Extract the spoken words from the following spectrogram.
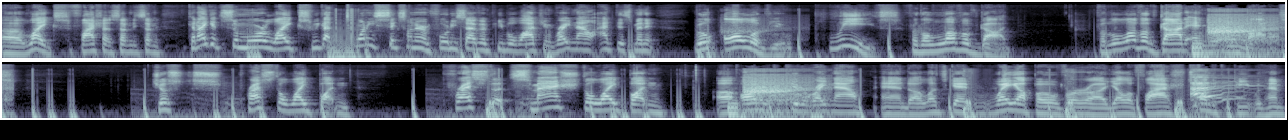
uh, likes. Flash at 77. Can I get some more likes? We got 2,647 people watching right now at this minute. Will all of you, please, for the love of God, for the love of God and your own bodies, just press the like button. Press the, smash the like button uh, on your computer right now, and uh, let's get way up over uh, Yellow Flash. It's fun to compete with him.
